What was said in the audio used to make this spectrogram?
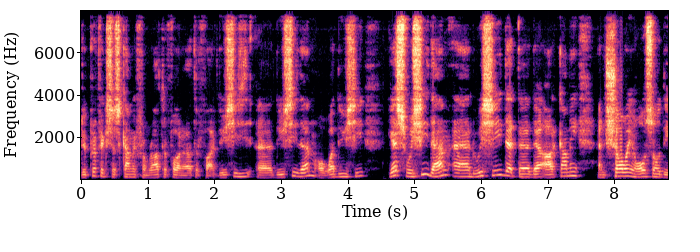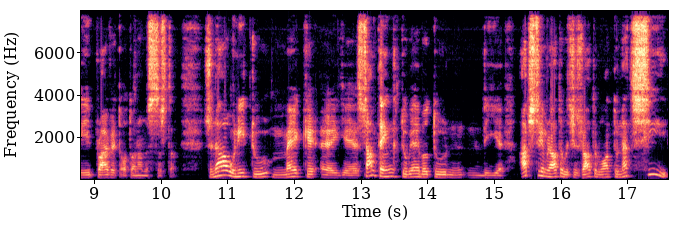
the prefixes coming from router four and router five. Do you see, uh, do you see them or what do you see? Yes, we see them and we see that uh, they are coming and showing also the private autonomous system. So now we need to make something to be able to the upstream router, which is router one, to not see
